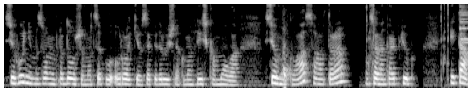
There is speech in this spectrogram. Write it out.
Сьогодні ми з вами продовжуємо цикл уроків за підручником англійська мова 7 клас автора Оксана Карпюк. І так,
